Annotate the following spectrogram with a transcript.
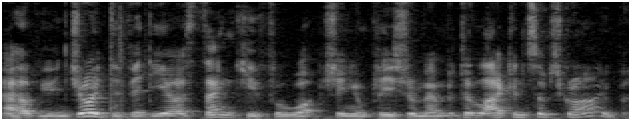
I hope you enjoyed the video. Thank you for watching and please remember to like and subscribe.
